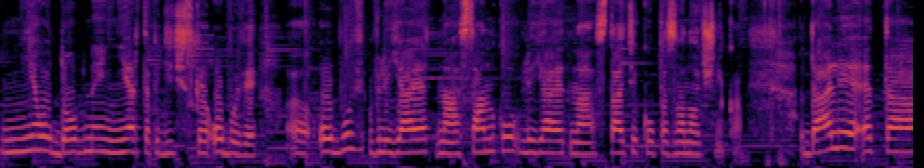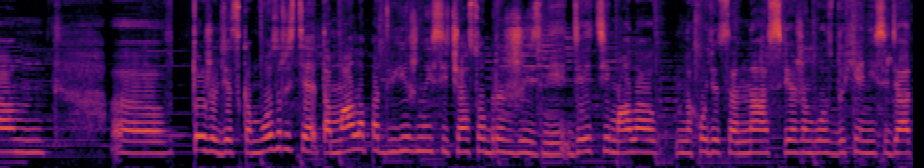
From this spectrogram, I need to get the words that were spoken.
неудобной неортопедической обуви. Обувь влияет на осанку, влияет на статику позвоночника. Далее это тоже в детском возрасте. Это малоподвижный сейчас образ жизни. Дети мало находятся на свежем воздухе, они сидят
